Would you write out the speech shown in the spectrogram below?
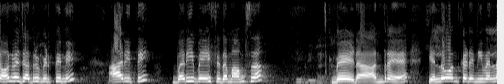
ನಾನ್ ವೆಜ್ ಆದರೂ ಬಿಡ್ತೀನಿ. ಆ ರೀತಿ ಬರೀ ಬೇಯಿಸಿದ ಮಾಂಸ ಬೇಡ. ಅಂದರೆ ಎಲ್ಲೋ ಒಂದು ಕಡೆ ನೀವೆಲ್ಲ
